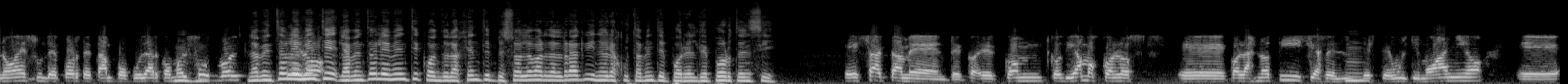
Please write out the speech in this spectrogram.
no es un deporte tan popular como el fútbol. Lamentablemente, lamentablemente cuando la gente empezó a hablar del rugby no era justamente por el deporte en sí. Exactamente, eh, con, digamos con los eh, con las noticias mm. de este último año eh,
